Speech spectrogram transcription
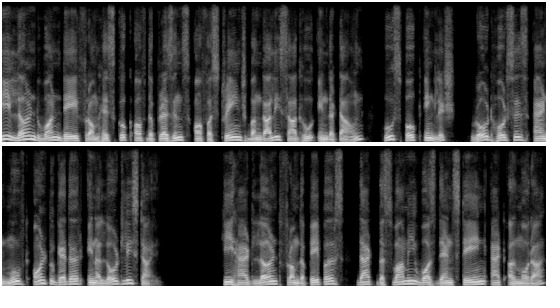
He learned one day from his cook of the presence of a strange Bengali sadhu in the town, who spoke English, rode horses and moved altogether in a lordly style. He had learnt from the papers that the Swami was then staying at Almora,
